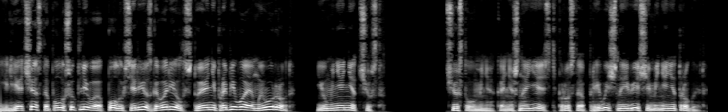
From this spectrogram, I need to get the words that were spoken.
Илья часто полушутливо, полувсерьез говорил, что я непробиваемый урод, и у меня нет чувств. Чувства у меня, конечно, есть, просто привычные вещи меня не трогают.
